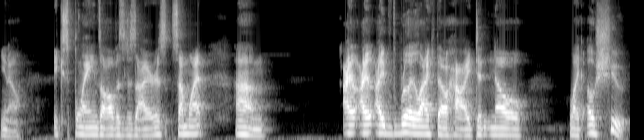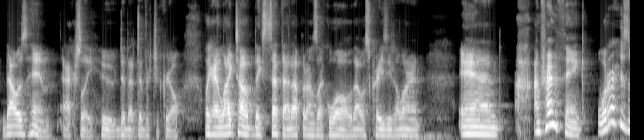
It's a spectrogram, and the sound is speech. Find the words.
you know, explains all of his desires somewhat. Um, I I, I really liked though how I didn't know like oh shoot that was him actually who did that to victor creel like i liked how they set that up and i was like whoa that was crazy to learn and i'm trying to think what are his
